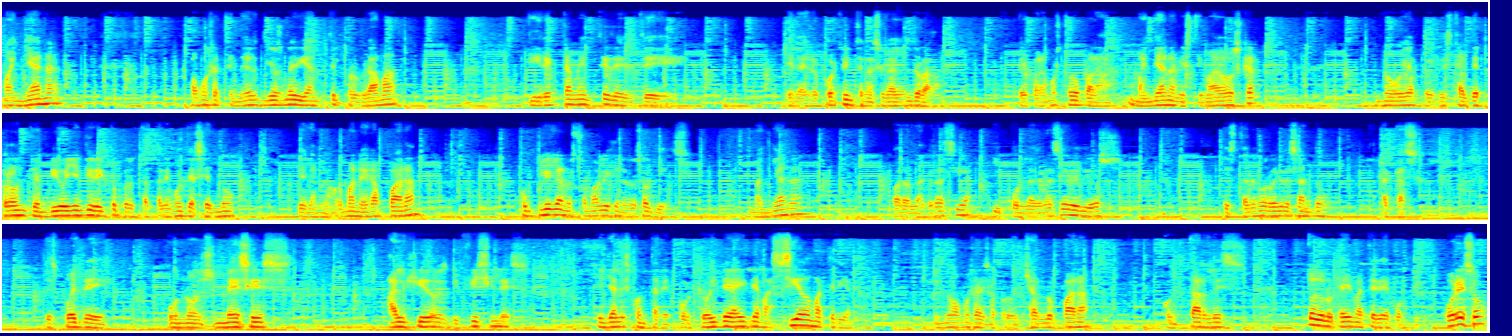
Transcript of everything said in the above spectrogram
mañana vamos a tener, Dios mediante, el programa directamente desde el Aeropuerto Internacional del Dorado. Preparamos todo para mañana, mi estimado Oscar no voy a poder estar de pronto en vivo y en directo, pero trataremos de hacerlo de la mejor manera para cumplir a nuestra amable y generosa audiencia. Mañana, para la gracia y por la gracia de Dios, estaremos regresando a casa. Después de unos meses álgidos, difíciles, que ya les contaré, porque hoy de hay demasiado material y no vamos a desaprovecharlo para contarles todo lo que hay en materia deportiva. Por eso,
